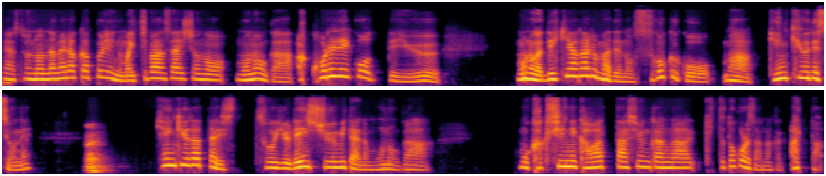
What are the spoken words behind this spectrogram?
いやその滑らかプリンのまあ一番最初のものがあこれでいこうっていうものが出来上がるまでのすごくこうまあ研究ですよねはい。研究だったりそういう練習みたいなものがもう確信に変わった瞬間がきっと所さんの中であったっ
